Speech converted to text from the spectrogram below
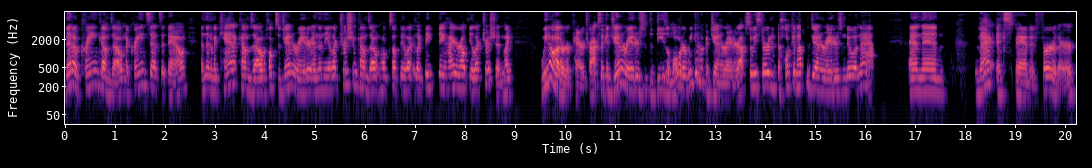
Then a crane comes out and a crane sets it down and then a mechanic comes out, hooks a generator, and then the electrician comes out and hooks up the ele- like they they hire out the electrician. Like we know how to repair trucks. Like a generator is just a diesel motor. We can hook a generator up. So we started hooking up the generators and doing that, and then that expanded further.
